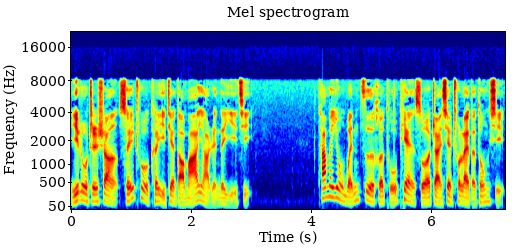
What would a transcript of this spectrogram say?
一路之上随处可以见到玛雅人的遗迹。他们用文字和图片所展现出来的东西，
